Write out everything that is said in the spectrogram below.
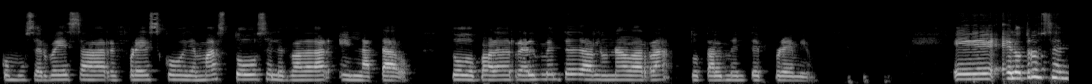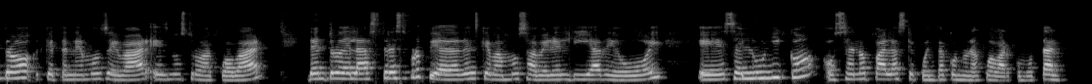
como cerveza, refresco y demás, todo se les va a dar enlatado todo para realmente darle una barra totalmente premium. Eh, el otro centro que tenemos de bar es nuestro Aquabar. Dentro de las tres propiedades que vamos a ver el día de hoy, es el único Océano Palas que cuenta con un Aquabar como tal.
